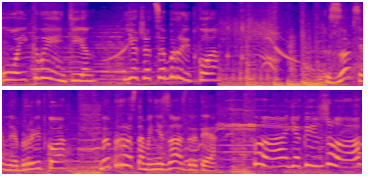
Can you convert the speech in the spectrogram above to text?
Ой, Квентін, як же це бридко. Зовсім не бридко. Ви просто мені заздрите. А, який жах!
